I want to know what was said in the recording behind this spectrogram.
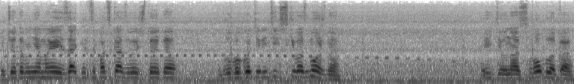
И что-то мне моей заднице подсказывает, что это глубоко теоретически возможно. Видите, у нас облако,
